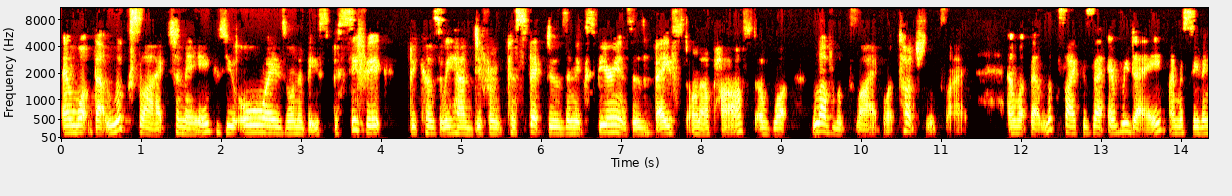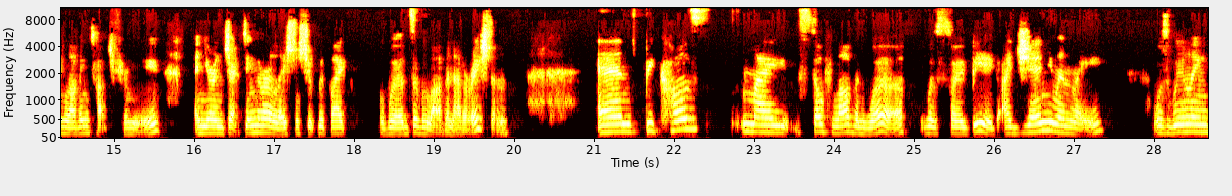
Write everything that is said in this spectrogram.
And what that looks like to me, because you always want to be specific because we have different perspectives and experiences based on our past of what love looks like, what touch looks like. And what that looks like is that every day I'm receiving loving touch from you and you're injecting the relationship with like words of love and adoration. And because my self love and worth was so big, I genuinely was willing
